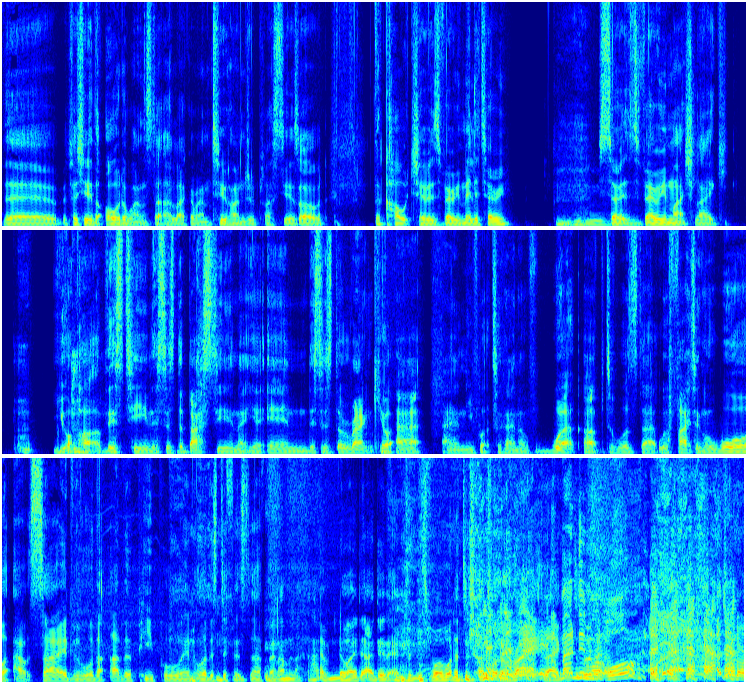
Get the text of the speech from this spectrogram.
the especially the older ones that are like around two hundred plus years old, the culture is very military. So it's very much like you're part of this team. This is the bastion that you're in. This is the rank you're at, and you've got to kind of work up towards that. We're fighting a war outside with all the other people and all this different stuff. And I'm like, I have no idea. I didn't enter this war. I, wanted to, I just want to write. Like, I Man didn't want war. I just want to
